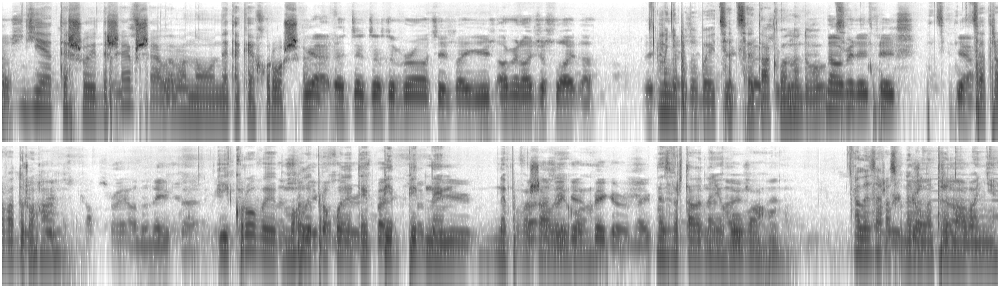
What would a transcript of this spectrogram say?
just Є те, що і дешевше, але воно не таке хороше. yeah, the, the, the, the varieties they use. I mean, I just like the. the Мені подобається це так, воно дво- No, I mean, it, it's yeah. Ця трава дорога. І so могли проходити під, під ним, не поважали його, не звертали на нього увагу. Але зараз вони вже um, натреновані.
